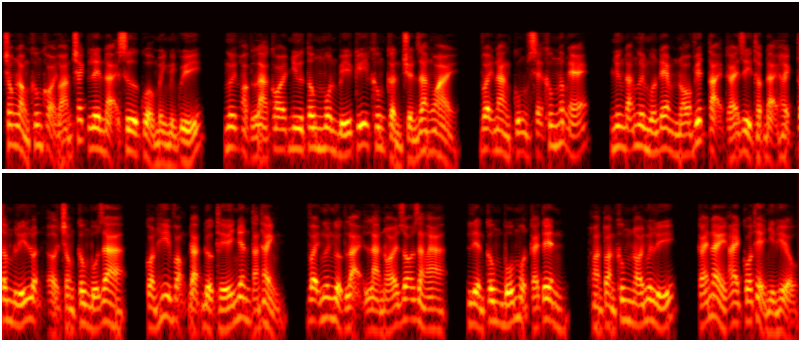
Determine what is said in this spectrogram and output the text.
trong lòng không khỏi đoán trách lên đại sư của mình mình quý, ngươi hoặc là coi như tông môn bí kỹ không cần truyền ra ngoài, vậy nàng cũng sẽ không ngấp nghẽ nhưng đã ngươi muốn đem nó viết tại cái gì thập đại hạch tâm lý luận ở trong công bố ra, còn hy vọng đạt được thế nhân tán thành, vậy ngươi ngược lại là nói rõ ràng à liền công bố một cái tên, hoàn toàn không nói nguyên lý, cái này ai có thể nhìn hiểu,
